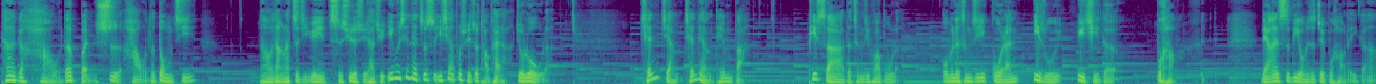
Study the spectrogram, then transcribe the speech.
他有个好的本事、好的动机，然后让他自己愿意持续的学下去。因为现在知识一下不学就淘汰了，就落伍了。前讲前两天吧，披萨的成绩发布了，我们的成绩果然一如预期的不好，两岸四地我们是最不好的一个啊。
